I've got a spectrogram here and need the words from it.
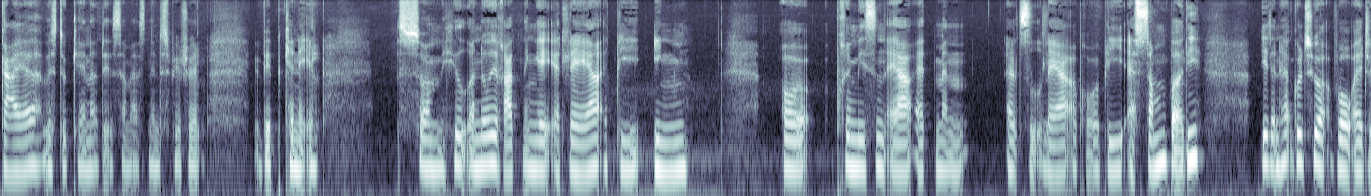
Gaia, hvis du kender det, som er sådan en spirituel webkanal, som hedder noget i retning af at lære at blive ingen. Og præmissen er, at man altid lærer at prøve at blive a somebody, i den her kultur, hvor at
